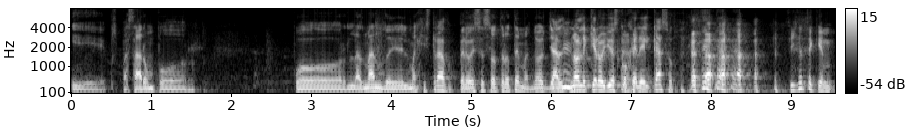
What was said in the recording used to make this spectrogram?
eh, pues, pasaron por por las manos del magistrado, pero ese es otro tema. No, ya no le quiero yo escoger el caso. Fíjate que,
